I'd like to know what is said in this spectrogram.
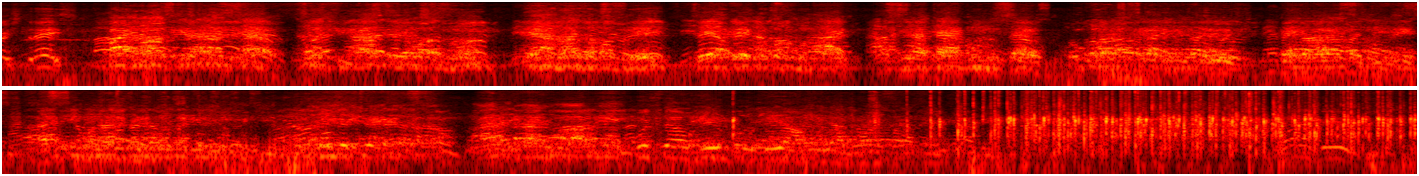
dois, três. Pai nosso que está no céu, santificado seja o vosso nome. Venha a nós o vosso reino. Seja feita a vossa vontade, assim na terra como nos céus. O pão nosso cada dia é de hoje. Perdoa as nossas dívidas, assim como nós perdoamos aqueles Não nos deixe tentação. Para livrar do mal. Amém. Pois é o reino, o poder, a honra e a glória para sempre. Amém. Glória a Deus.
